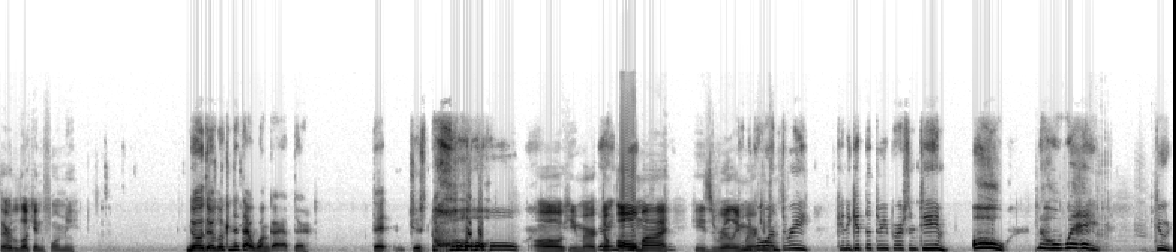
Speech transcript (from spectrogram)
They're looking for me. No, they're looking at that one guy up there. That just oh, Oh, he murked him. Oh my. He's really can murking go on him. three? Can he get the three-person team? Oh, no way, dude!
